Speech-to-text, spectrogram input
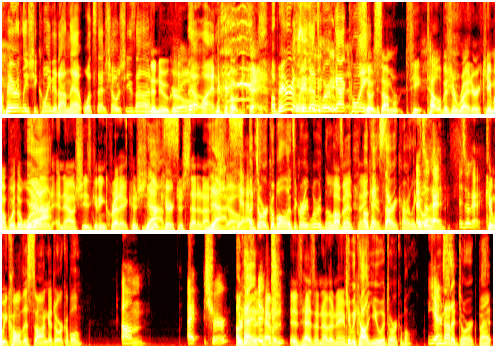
Apparently, she coined it on that. What's that show she's on? the new girl. That one. Okay. Apparently, that's where it got coined. So some t- television writer came up with a word, Yeah. and now she's getting credit because Yes. her character said it on yes. a show. Yeah. Adorkable. It's a great word, though. Love isn't it. Thank okay, you. sorry, Carly. it's Go okay. ahead. It's okay. Can we call this song Adorkable? Um, I sure. Or Okay. does it have a, it has another name? Can we call you adorkable? You're not a dork, but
